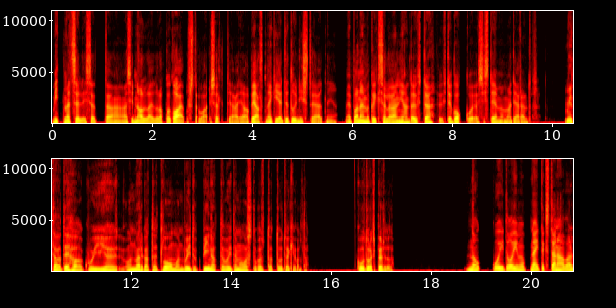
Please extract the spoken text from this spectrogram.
mitmed sellised äh,, sinna alla tuleb ka kaebus tavaliselt ja, ja pealtnägijad ja tunnistajad, nii et me paneme kõik selle nii-öelda ühte, ühte kokku ja siis teeme omad järeldused. mida teha, kui äh, on märgata, et loom on võidud piinata või tema vastu kasutatud vägivalda? kuhu tuleks pöörduda? no kui toimub näiteks tänaval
